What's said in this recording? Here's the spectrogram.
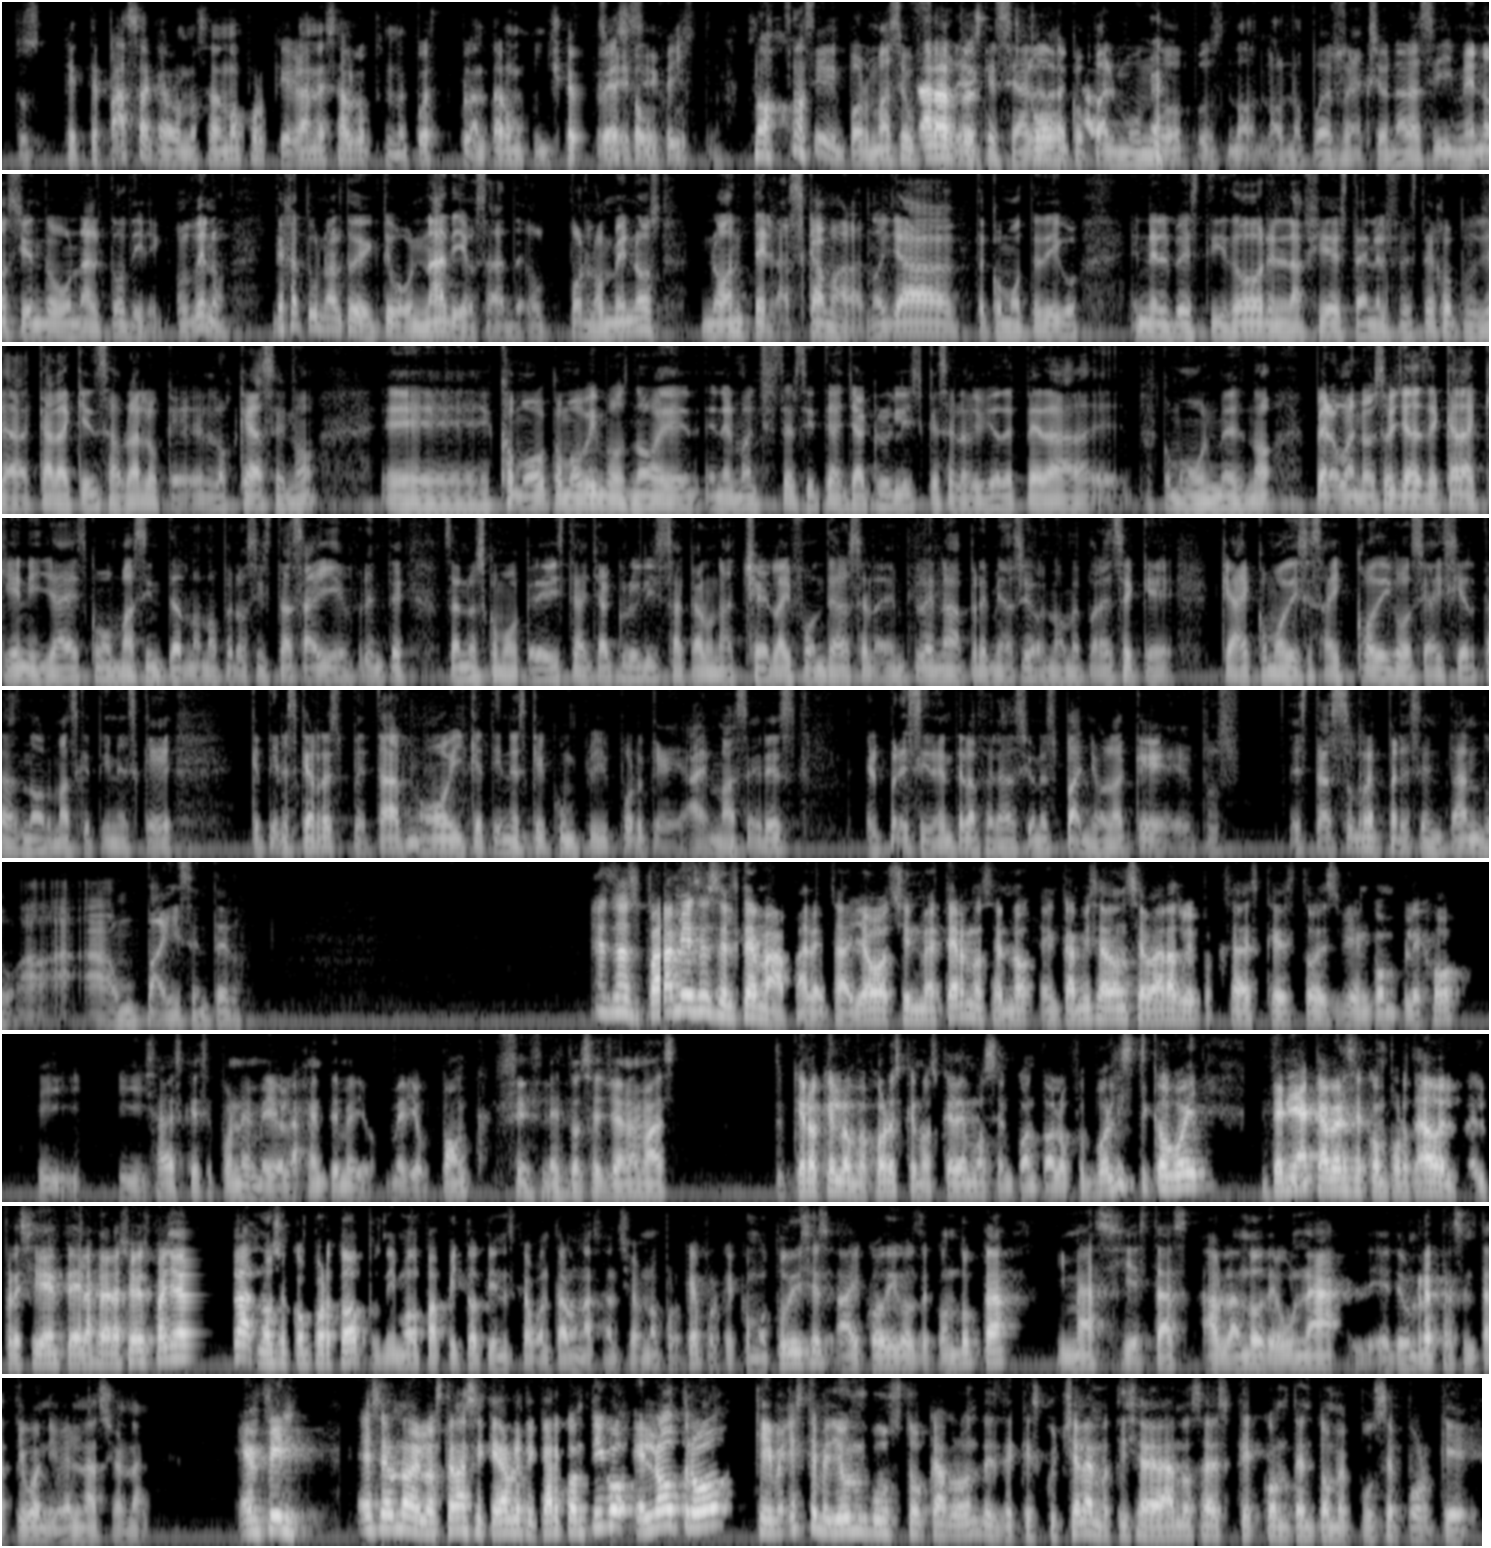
pues, ¿qué te pasa, cabrón? O sea, no porque ganes algo, pues me puedes plantar un pinche beso, sí, sí, No. Sí, sí, por más euforia que sea la Copa del Mundo, pues no, no, no puedes reaccionar así, menos siendo un alto directivo. Bueno, déjate un alto directivo, nadie, o sea, por lo menos no ante las cámaras, ¿no? Ya, como te digo, en el vestidor, en la fiesta, en el festejo, pues ya cada quien sabrá lo que, lo que hace, ¿no? Eh, como, como vimos, ¿no? En, el Manchester City a Jack Grealish que se la vivió de peda eh, pues como un mes, ¿no? Pero bueno, eso ya es de cada quien y ya es como más interno, ¿no? Pero si estás ahí enfrente, o sea, no es como que viste a Jack Grealish sacar una chela y fondeársela en plena premiación, ¿no? Me parece que, que hay, como dices, hay códigos y hay ciertas normas que tienes que, que tienes que respetar, ¿no? Y que tienes que cumplir porque además eres el presidente de la Federación Española que, pues, estás representando a, a un país entero para mí ese es el tema, paleta. Yo, sin meternos en, en camisa de once varas, güey, porque sabes que esto es bien complejo y, y sabes que se pone medio la gente medio, medio punk. Entonces yo nada más creo que lo mejor es que nos quedemos en cuanto a lo futbolístico, güey. Tenía que haberse comportado el, el, presidente de la Federación Española, no se comportó, pues ni modo, papito, tienes que aguantar una sanción, ¿no? ¿Por qué? Porque como tú dices, hay códigos de conducta y más si estás hablando de, una, de un representativo a nivel nacional. En fin, ese es uno de los temas que quería platicar contigo. El otro, que este me dio un gusto, cabrón, desde que escuché la noticia de edad, no sabes qué contento me puse porque,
